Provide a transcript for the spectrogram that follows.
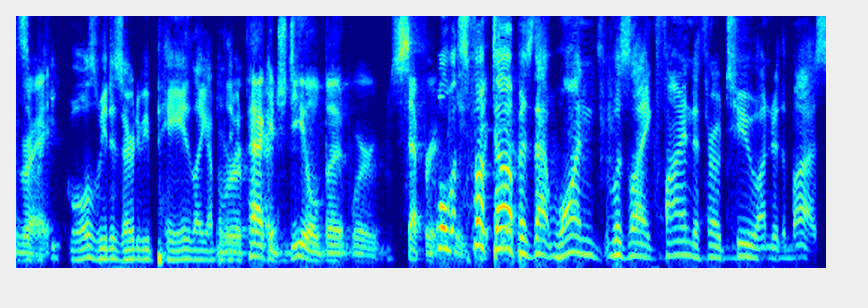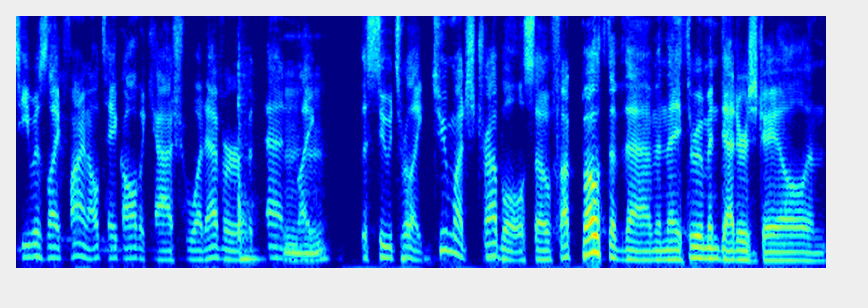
Right. equals. We deserve to be paid. Like I believe We're a package deal, but we're separate. Well, what's fucked up yeah. is that one was like fine to throw two under the bus. He was like, fine, I'll take all the cash, whatever. But then like Mhm. the suits were like too much trouble, so fuck both of them, and they threw him in debtor's jail and.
